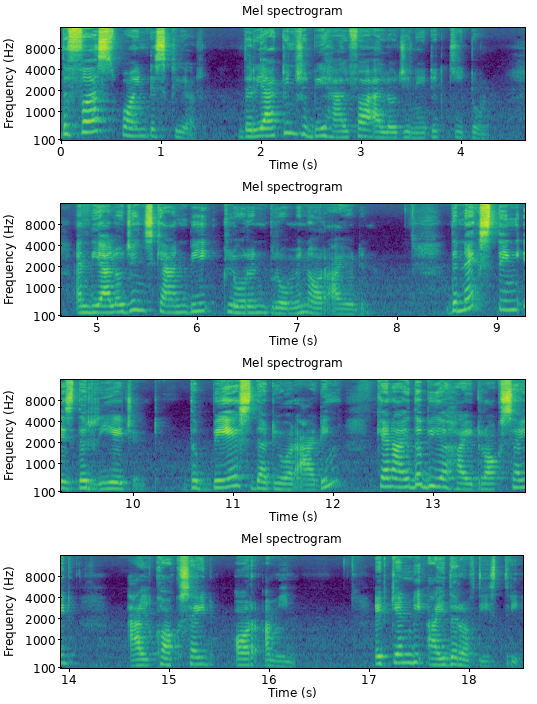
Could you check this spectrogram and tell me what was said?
The first point is clear the reactant should be alpha halogenated ketone and the halogens can be chlorine, bromine or iodine. The next thing is the reagent. The base that you are adding can either be a hydroxide, alkoxide or amine. It can be either of these three.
